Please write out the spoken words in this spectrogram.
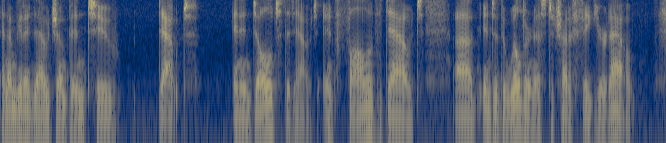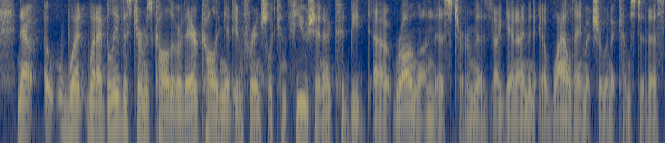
And I'm going to now jump into doubt and indulge the doubt and follow the doubt uh, into the wilderness to try to figure it out. Now, uh, what what I believe this term is called, or they're calling it inferential confusion. I could be uh, wrong on this term. Again, I'm a wild amateur when it comes to this.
